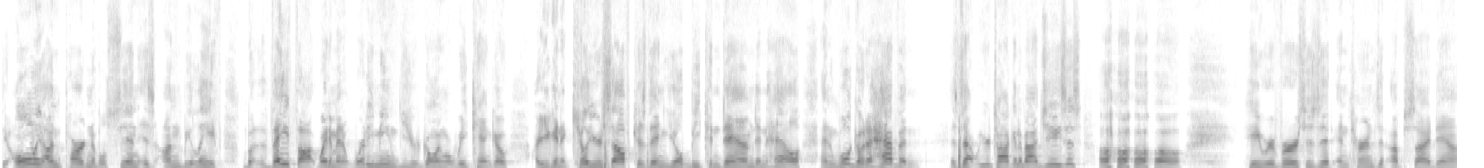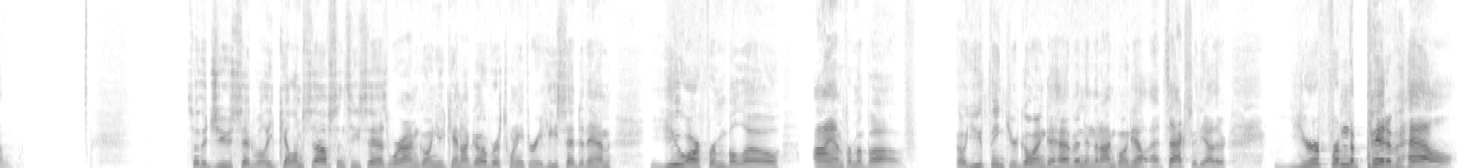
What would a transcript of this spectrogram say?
The only unpardonable sin is unbelief. But they thought, wait a minute, where do you mean you're going where we can't go? Are you going to kill yourself? Because then you'll be condemned in hell and we'll go to heaven. Is that what you're talking about, Jesus? Oh, he reverses it and turns it upside down. So the Jews said, Will he kill himself since he says, Where I'm going, you cannot go? Verse 23. He said to them, You are from below, I am from above. Oh, you think you're going to heaven and then I'm going to hell? That's actually the other. You're from the pit of hell.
